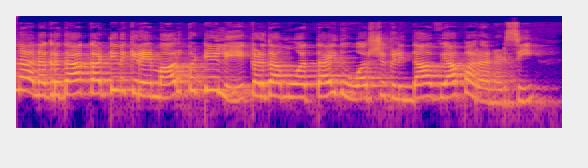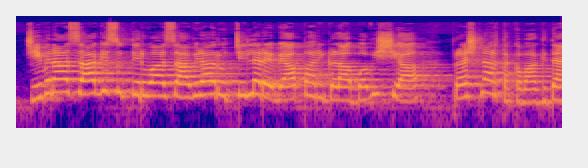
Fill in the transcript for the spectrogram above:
ಹಾಸನ ನಗರದ ಕಟ್ಟಿನಕೆರೆ ಮಾರುಕಟ್ಟೆಯಲ್ಲಿ ಕಳೆದ ಮೂವತ್ತೈದು ವರ್ಷಗಳಿಂದ ವ್ಯಾಪಾರ ನಡೆಸಿ, ಜೀವನ ಸಾಗಿಸುತ್ತಿರುವ ಸಾವಿರಾರು ಚಿಲ್ಲರೆ ವ್ಯಾಪಾರಿಗಳ ಭವಿಷ್ಯ ಪ್ರಶ್ನಾರ್ಥಕವಾಗಿದೆ.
